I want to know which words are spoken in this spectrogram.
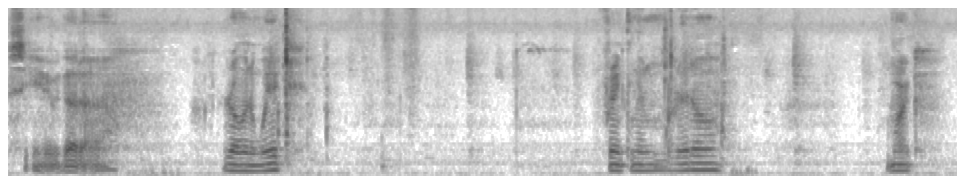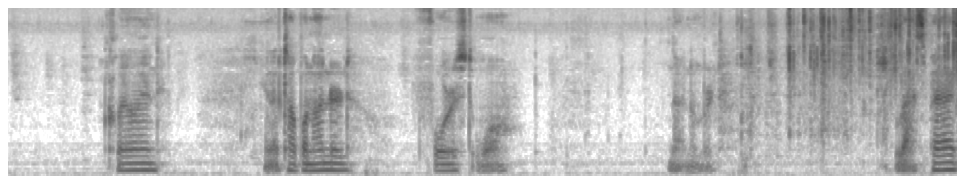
see here, we got a uh, Rowan Wick, Franklin Barreto, Mark Cleland, and a top 100 Forrest Wall. Not numbered. Last pack.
